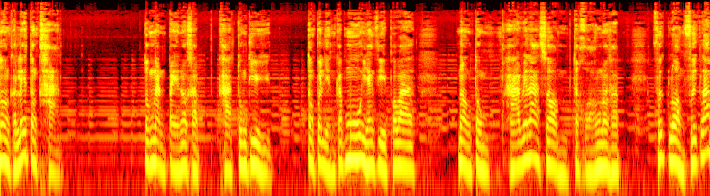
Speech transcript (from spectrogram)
น้องก็เลยต้องขาด ตรงนั้นไปเนาะครับ ขาดตรงที่ต้องไปเรียนกับมูอย่างสิเพราะว่าน้องต้องหาเวลาซ้อมเจ้าของเนาะครับ ฝึกร้องฝึกล่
